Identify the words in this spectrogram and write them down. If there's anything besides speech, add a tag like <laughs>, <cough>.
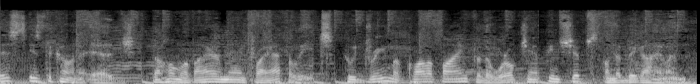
This is the Kona Edge, the home of Ironman triathletes who dream of qualifying for the World Championships on the Big Island.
